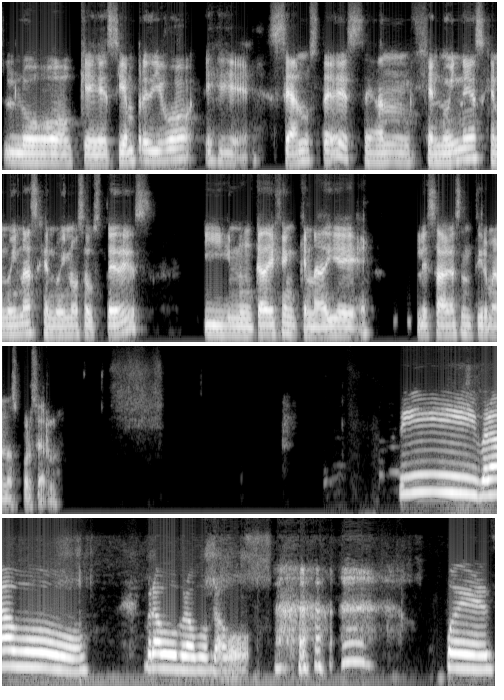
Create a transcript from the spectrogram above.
lo que siempre digo, eh, sean ustedes, sean genuines, genuinas, genuinos a ustedes y nunca dejen que nadie les haga sentir menos por serlo. Sí, bravo, bravo, bravo, bravo. pues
